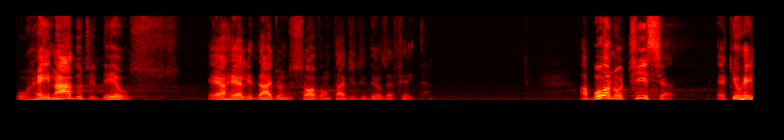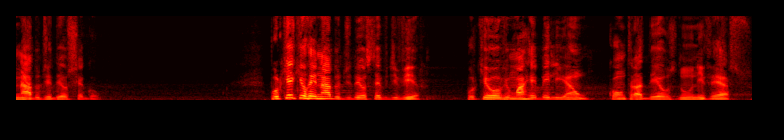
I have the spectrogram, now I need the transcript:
O reinado de Deus é a realidade onde só a vontade de Deus é feita. A boa notícia é que o reinado de Deus chegou. Por que, que o reinado de Deus teve de vir? Porque houve uma rebelião contra Deus no universo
